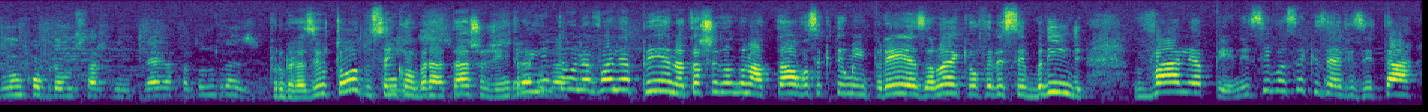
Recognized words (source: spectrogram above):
Não cobramos taxa de entrega para todo o Brasil. Pro Brasil todo, sem Isso, cobrar taxa de sem entrega. Então, olha, vale a pena. Tá chegando o Natal, você que tem uma empresa, não é? Quer oferecer brinde, vale a pena. E se você quiser visitar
